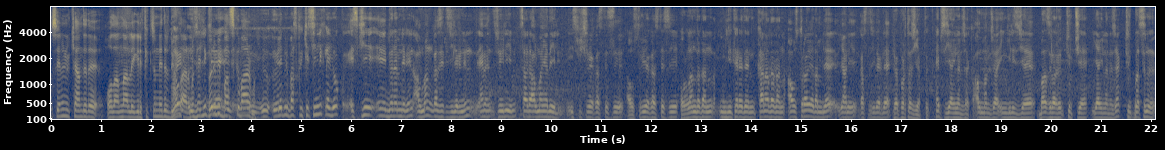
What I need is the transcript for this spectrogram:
senin ülkende de olanlarla ilgili fikrin nedir diyorlar Hayır, mı? özellikle, Böyle bir baskı var mı? Öyle bir baskı kesinlikle yok. Eski e, dönemlerin Alman gazetecilerinin hemen söyleyeyim sadece Almanya değil İsviçre gazetesi, Avusturya gazetesi, Hollanda'dan, İngiltere'den, Kanada'dan, Avustralya'dan bile yani gazetecilerle röportaj yaptık. Hepsi yayınlanacak. Almanca, İngilizce, bazıları Türkçe yayınlanacak. Türk basını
